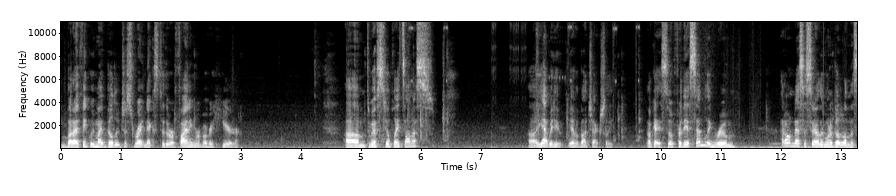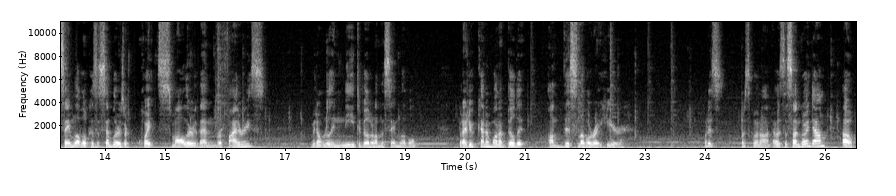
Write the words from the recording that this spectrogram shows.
But I think we might build it just right next to the refining room over here. Um, do we have steel plates on us? Uh, yeah, we do. We have a bunch, actually. Okay, so for the assembling room, I don't necessarily want to build it on the same level because assemblers are quite smaller than refineries. We don't really need to build it on the same level. But I do kind of want to build it on this level right here. What is what is going on? Oh, is the sun going down? Oh,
